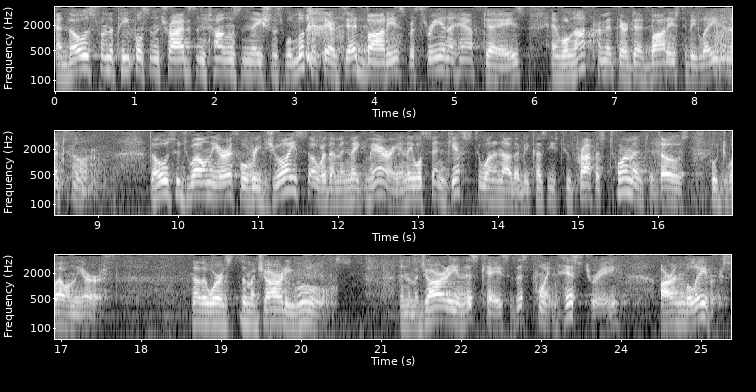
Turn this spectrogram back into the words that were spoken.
And those from the peoples and tribes and tongues and nations will look at their dead bodies for three and a half days and will not permit their dead bodies to be laid in a tomb. Those who dwell on the earth will rejoice over them and make merry, and they will send gifts to one another because these two prophets tormented those who dwell on the earth. In other words, the majority rules. And the majority, in this case, at this point in history, are unbelievers.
